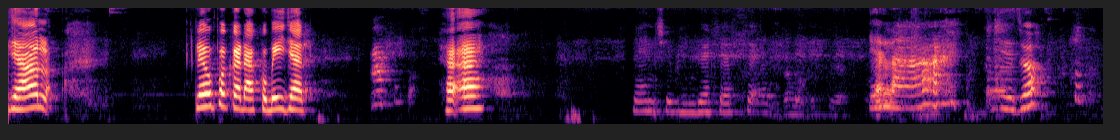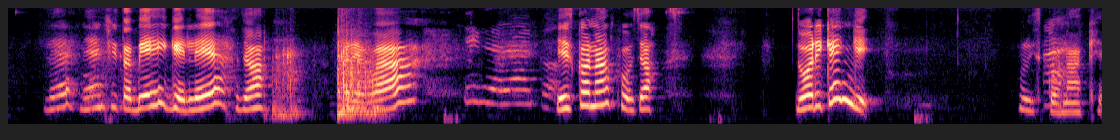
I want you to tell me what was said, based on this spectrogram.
જા હાલો. લેવું પકડ આખું બે જાલ હા નેન્સી બેન બેઠે છે. એલા. જો. લે નેન્સી તો બેહી ગઈ લે જો. અરે વાહ इसको નાખું જો દોરી કેમ ગઈ હું इसको નાખે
